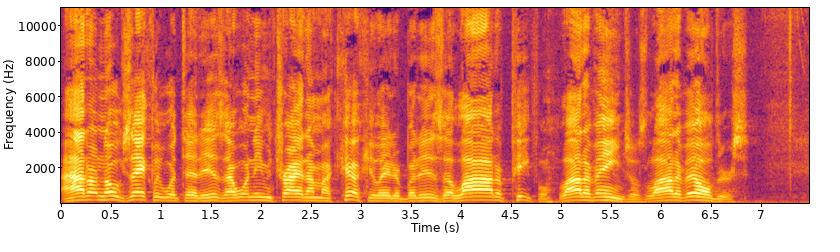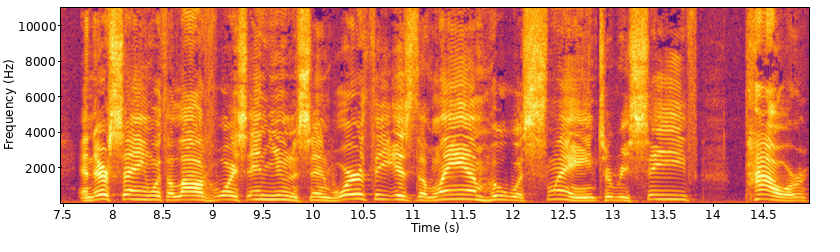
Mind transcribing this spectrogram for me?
I don't know exactly what that is. I wouldn't even try it on my calculator, but it is a lot of people, a lot of angels, a lot of elders. And they're saying with a loud voice in unison, Worthy is the Lamb who was slain to receive power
